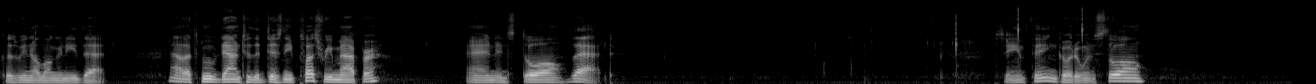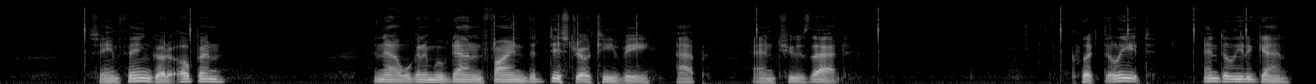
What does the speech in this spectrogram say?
because we no longer need that. Now let's move down to the Disney Plus remapper and install that. Same thing, go to install. Same thing, go to open. And now we're going to move down and find the Distro TV app and choose that. Click delete and delete again.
